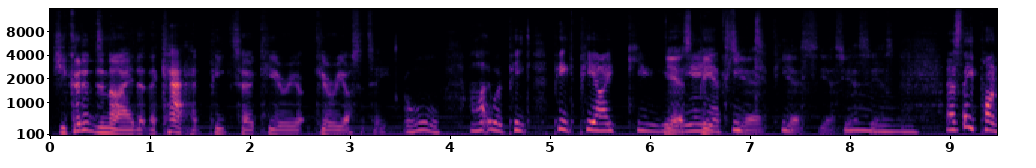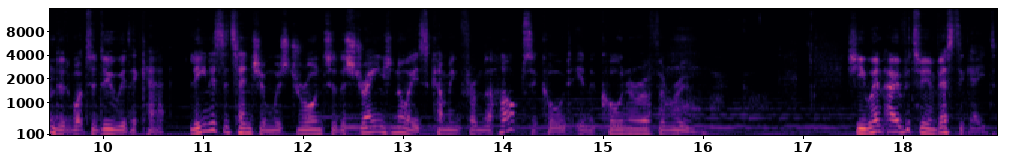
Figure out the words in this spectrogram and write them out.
she couldn't deny that the cat had piqued her curio- curiosity. Oh, I like the word Pete. Pete, P I Q. Yeah, yes, yeah, piqued, yeah, Pete. yeah, yes, yes, yes, yes. Hmm. As they pondered what to do with the cat, Lena's attention was drawn to the strange noise coming from the harpsichord in the corner of the room. She went over to investigate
